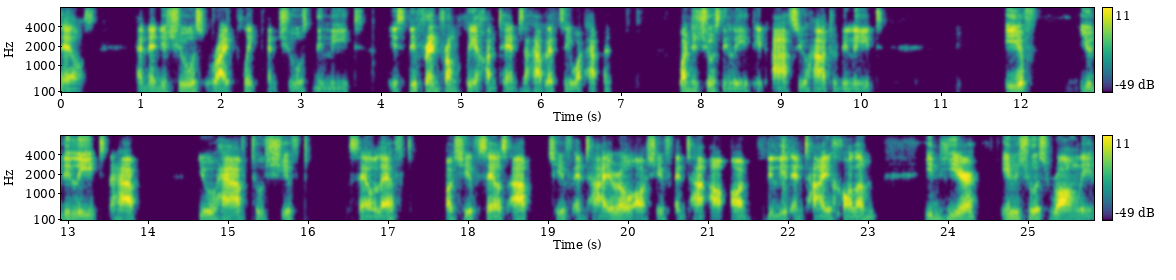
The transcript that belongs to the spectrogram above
cells and then you choose right click and choose delete it's different from clear contents นะครับ let's see what happened once you choose delete it asks you how to delete if you delete นะครับ you have to shift cell left or shift sales up, shift entire row, or shift entire or, or delete entire column. In here, if you choose wrongly,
